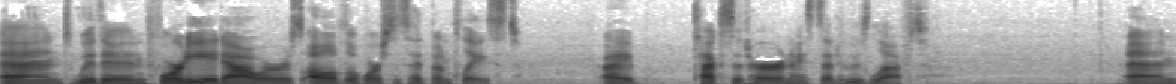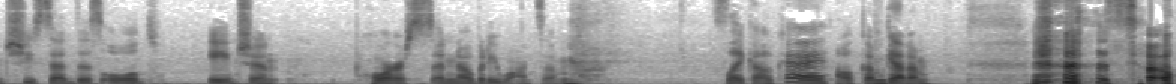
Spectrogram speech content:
And within 48 hours, all of the horses had been placed. I texted her and I said, Who's left? And she said, This old ancient horse, and nobody wants him. It's like, Okay, I'll come get him. so,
